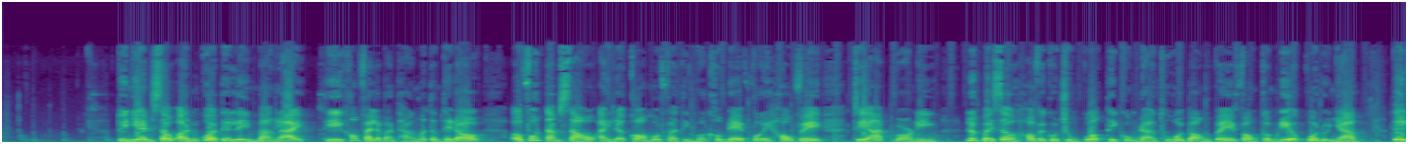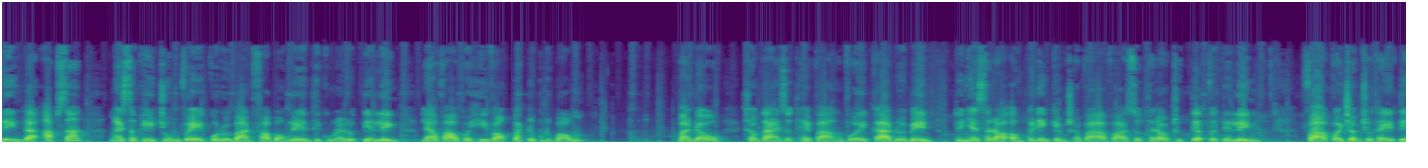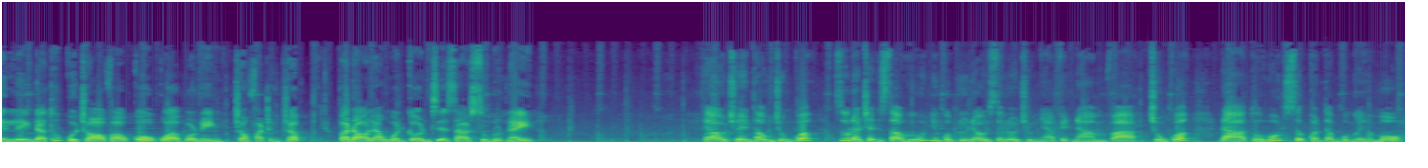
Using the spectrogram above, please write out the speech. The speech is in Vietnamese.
Tuy nhiên, dấu ấn của Tiến Linh mang lại thì không phải là bàn thắng và tấm thẻ đỏ. Ở phút 86, anh đã có một pha tình huống không đẹp với hậu vệ Thiat Browning. Lúc bấy giờ, hậu vệ của Trung Quốc thì cũng đang thu hồi bóng về vòng cấm địa của đội nhà. Tiến Linh đã áp sát, ngay sau khi trung vệ của đội bạn phá bóng lên thì cũng là lúc Tiến Linh leo vào với hy vọng bắt được đường bóng. Ban đầu, trọng tài rút thẻ vàng với cả đôi bên, tuy nhiên sau đó ông quyết định kiểm tra và và rút thẻ đỏ trực tiếp với Tiến Linh. Và quay chậm cho thấy Tiến Linh đã thúc cùi trỏ vào cổ của Borning trong pha tranh chấp, và đó là nguồn cơn diễn ra xung đột này. Theo truyền thông Trung Quốc, dù là trận giao hữu nhưng cuộc đối đầu giữa đội chủ nhà Việt Nam và Trung Quốc đã thu hút sự quan tâm của người hâm mộ.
